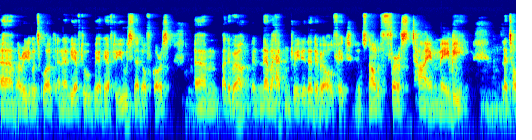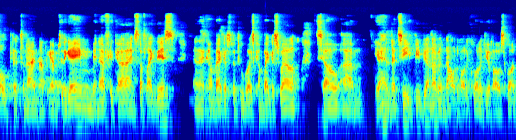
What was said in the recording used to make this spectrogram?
Um, a really good squad, and then we have to we have, we have to use that, of course. Um, but they were it never happened really that they were all fit. It's now the first time, maybe. Let's hope that tonight nothing happens in the game in Africa and stuff like this, and then come back as the two boys come back as well. So um, yeah, let's see. We, we are never in doubt about the quality of our squad.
